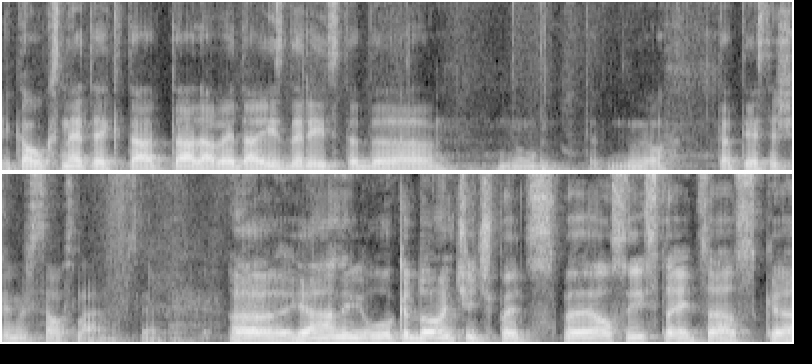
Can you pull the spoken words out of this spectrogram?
ja kaut kas netiek tā, tādā veidā izdarīts, tad, nu, tad, nu, tad tiesnešiem ir savs lēmums. Jā. Uh, Jānis Luka Dončičs pēc spēles izteicās, ka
